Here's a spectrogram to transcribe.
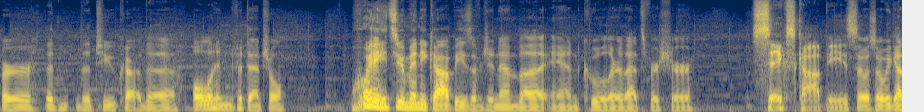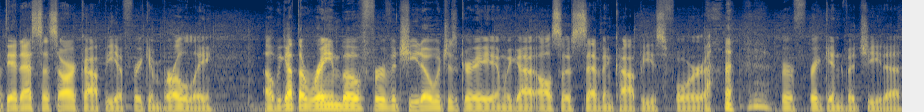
for the the two the whole hidden potential. Way too many copies of Janemba and Cooler, that's for sure. Six copies. So so we got the SSR copy of freaking Broly. Uh, we got the rainbow for Vegito, which is great, and we got also seven copies for for freaking Vegeta.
